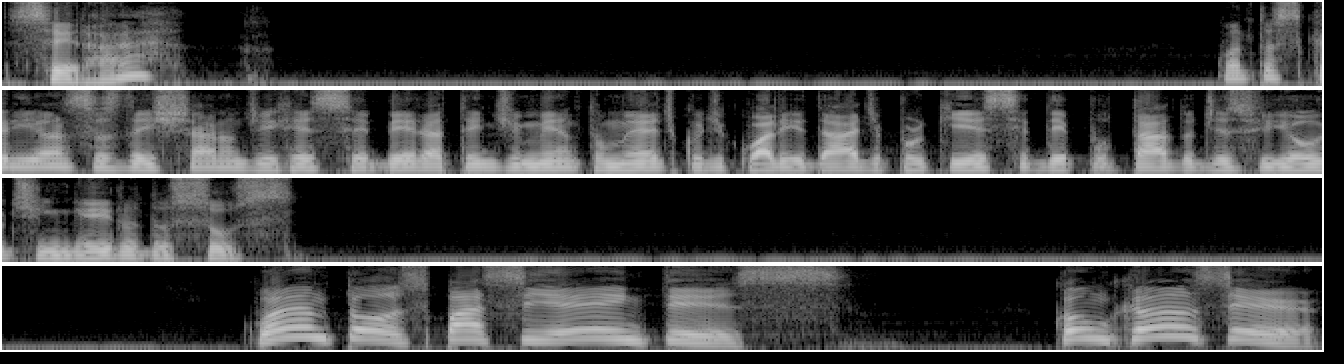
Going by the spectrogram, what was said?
Será? Quantas crianças deixaram de receber atendimento médico de qualidade porque esse deputado desviou dinheiro do SUS? Quantos pacientes com câncer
